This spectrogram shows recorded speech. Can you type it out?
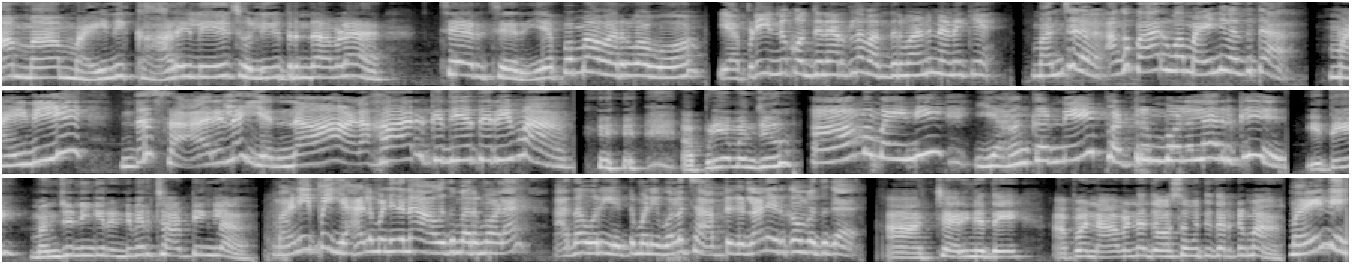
ஆமா மைனி காலையிலேயே சொல்லிக்கிட்டு இருந்தாவல சரி சரி எப்பமா வருவாவோ எப்படி இன்னும் கொஞ்ச நேரத்துல வந்துருவான்னு நினைக்கேன் மஞ்ச அங்க பாருவா மைனி வந்துட்டா மைனி இந்த சாரில என்ன அழகா இருக்குதே தெரியுமா அப்படியா மஞ்சு? என் கண்ணே பற்றும் இருக்கு. ஏத்தி மஞ்சு நீங்க ரெண்டு பேரும் சாப்பிட்டீங்களா? மணி இப்ப ஏழு மணி தானே ஆகுது மருமோல அதான் ஒரு எட்டு மணி போல சாப்பிட்டுக்கலாம் இருக்கோம் பாத்துக்க. ஆ சரிங்க தே. அப்ப நான் வேணா தோசை ஊத்தி தரட்டுமா? மைனி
